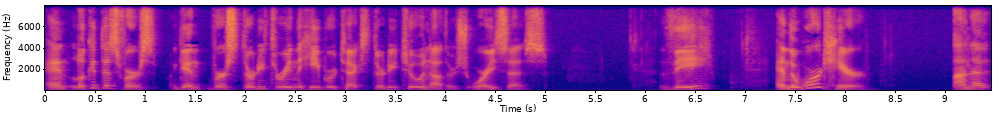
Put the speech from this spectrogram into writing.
And look at this verse, again, verse 33 in the Hebrew text, 32 in others, where he says, The, and the word here, ananim,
